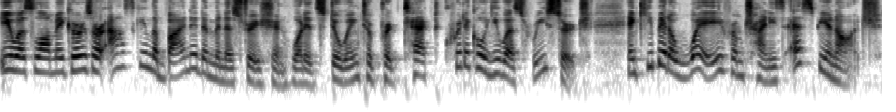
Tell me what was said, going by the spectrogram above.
U.S. lawmakers are asking the Biden administration what it's doing to protect critical U.S. research and keep it away from Chinese espionage.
